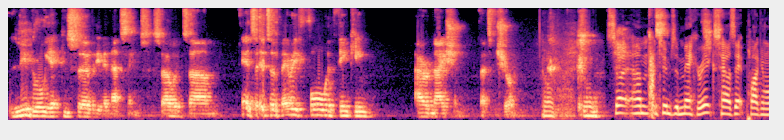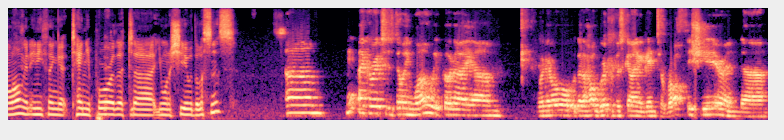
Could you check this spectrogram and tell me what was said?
liberal yet conservative in that sense. So it's um, it's it's a very forward thinking Arab nation. That's for sure. Cool. cool. So, um, in terms of Macca X, how's that plugging along, and anything at Thanyapura that uh, you want to share with the listeners? Um, yeah, Macca X is doing well. We've got a um, we're all we've got a whole group of us going again to Roth this year, and uh,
